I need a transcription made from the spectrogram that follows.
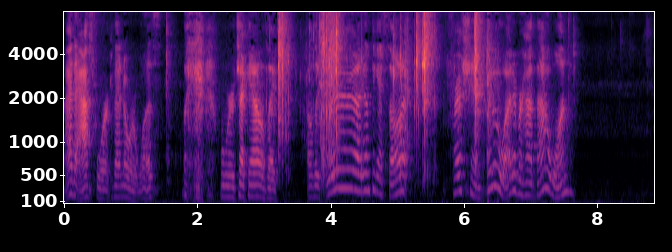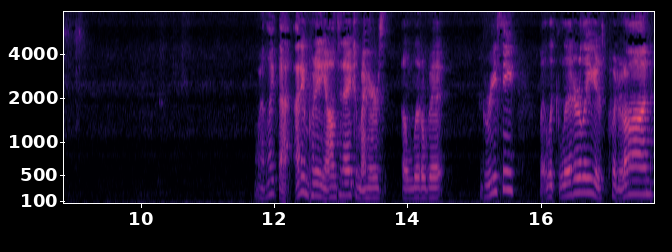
I had to ask for it because I know where it was. when we were checking out, I was like, I was like? I don't think I saw it. Fresh shampoo. I never had that one. Oh, I like that. I didn't put any on today because my hair's a little bit greasy. But like literally, you just put it on,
